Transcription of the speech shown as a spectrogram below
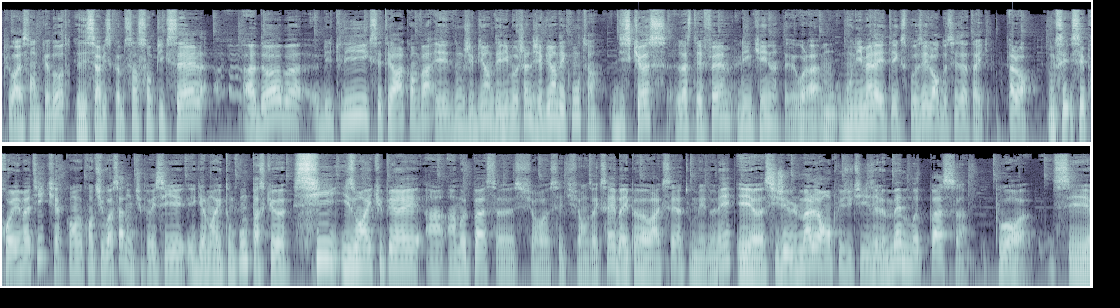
plus récents que d'autres. Il y a des services comme 500 pixels, Adobe, Bitly, etc. Canva. Et donc j'ai bien Dailymotion, j'ai bien des comptes. Discuss, Last.fm, LinkedIn. voilà, mon, email a été exposé lors de ces attaques. Alors, donc c'est problématique quand, tu vois ça. Donc tu peux essayer également avec ton compte parce que si ils ont récupéré un, mot de passe euh, sur euh, ces différents accès, bah, ils peuvent avoir accès à toutes mes données. Et euh, si j'ai eu le malheur en plus d'utiliser le même mot de passe pour ces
